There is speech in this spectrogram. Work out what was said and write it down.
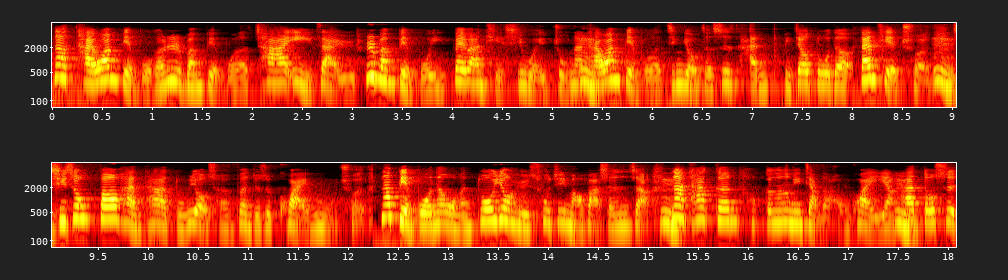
那台湾扁柏跟日本扁柏的差异在于，日本扁柏以倍半铁烯为主，那台湾扁柏的精油则是含比较多的单铁醇，其中包含它的独有成分就是块木。木醇。那扁柏呢，我们多用于促进毛发生长。嗯那它跟刚刚你讲的红块一样，嗯它都是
